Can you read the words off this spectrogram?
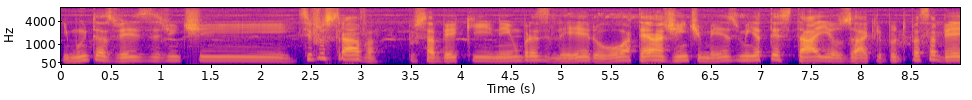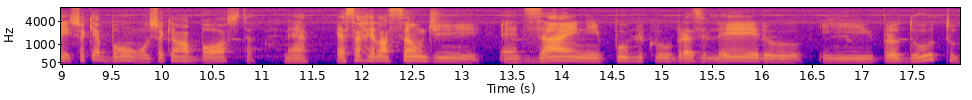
e muitas vezes a gente se frustrava por saber que nenhum brasileiro ou até a gente mesmo ia testar e usar aquele produto para saber isso aqui é bom ou isso aqui é uma bosta né? Essa relação de é, design, público brasileiro e produto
